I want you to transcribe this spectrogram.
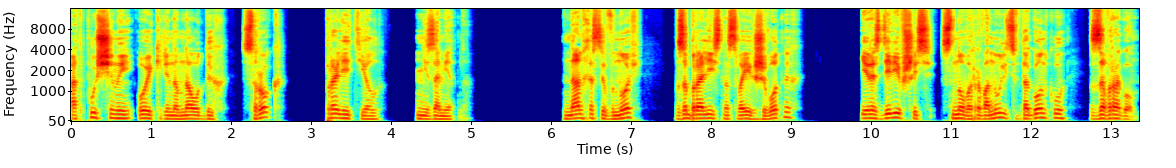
Отпущенный Ойкерином на отдых срок пролетел незаметно. Нанхасы вновь взобрались на своих животных и, разделившись, снова рванулись вдогонку за врагом.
